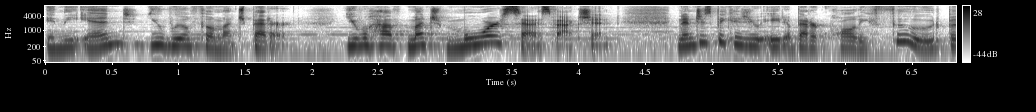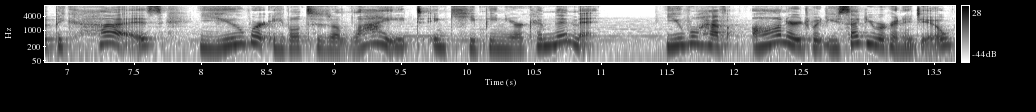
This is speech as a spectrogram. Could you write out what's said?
In the end, you will feel much better. You will have much more satisfaction, not just because you ate a better quality food, but because you were able to delight in keeping your commitment. You will have honored what you said you were going to do,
